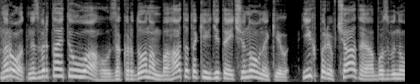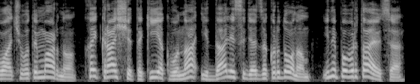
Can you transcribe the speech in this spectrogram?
Народ, не звертайте увагу. За кордоном багато таких дітей-чиновників. Їх перевчати або звинувачувати марно. Хай краще такі, як вона, і далі сидять за кордоном і не повертаються.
